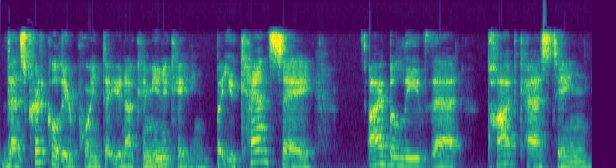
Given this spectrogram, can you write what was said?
that's critical to your point that you're not communicating. But you can say, I believe that podcasting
